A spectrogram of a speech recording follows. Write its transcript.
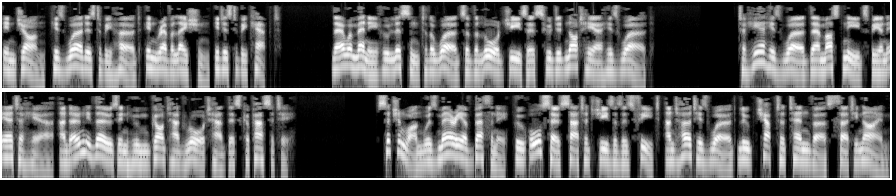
In John, his word is to be heard, in Revelation, it is to be kept. There were many who listened to the words of the Lord Jesus who did not hear his word. To hear his word there must needs be an ear to hear, and only those in whom God had wrought had this capacity. Such an one was Mary of Bethany, who also sat at Jesus' feet, and heard his word. Luke chapter 10 verse 39.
